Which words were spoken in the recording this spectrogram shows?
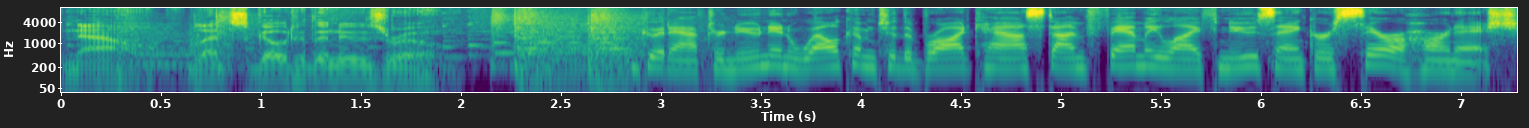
Now, let's go to the newsroom. Good afternoon and welcome to the broadcast. I'm Family Life News anchor Sarah Harnish.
